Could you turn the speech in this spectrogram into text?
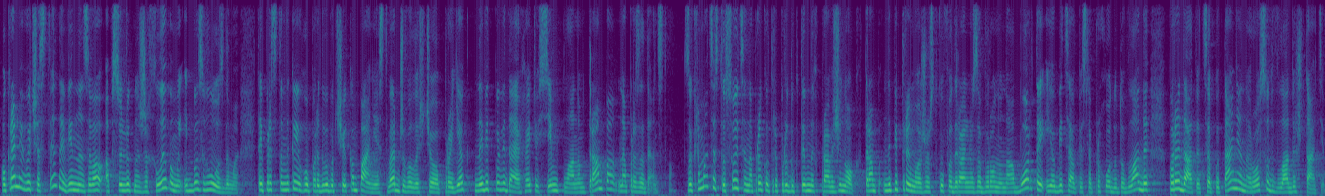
Окремі його частини він називав абсолютно жахливими і безглуздими. Та й представники його передвиборчої кампанії стверджували, що проєкт не відповідає геть усім планам Трампа на президентство. Зокрема, це стосується, наприклад, репродуктивних прав жінок. Трамп не підтримує жорстку федеральну заборону на аборти і обіцяв після приходу до влади передати це питання на розсуд влади штатів.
